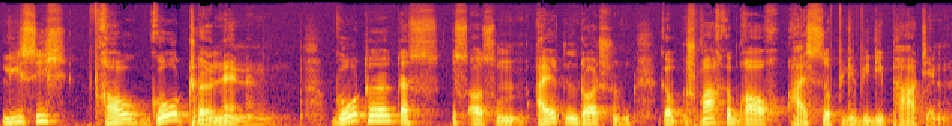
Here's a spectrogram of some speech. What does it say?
ließ sich Frau Gothe nennen. Gothe, das ist aus dem alten deutschen Sprachgebrauch, heißt so viel wie die Patin.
